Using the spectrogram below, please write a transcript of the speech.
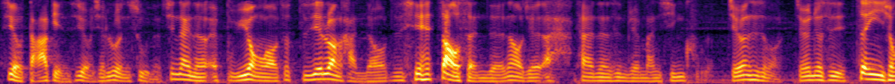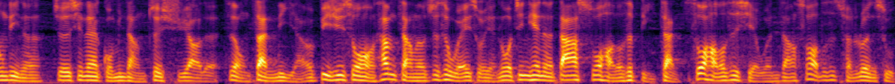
是有打点，是有一些论述的。现在呢，哎，不用哦，就直接乱喊的哦，直接造神的。那我觉得，哎，看来真的是觉得蛮辛苦的。结论是什么？结论就是正义兄弟呢，就是现在国民党最需要的这种战力啊！我必须说哦，他们讲的就是猥琐一点。如果今天呢，大家说好都是笔战，说好都是写文章，说好都是纯论述，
